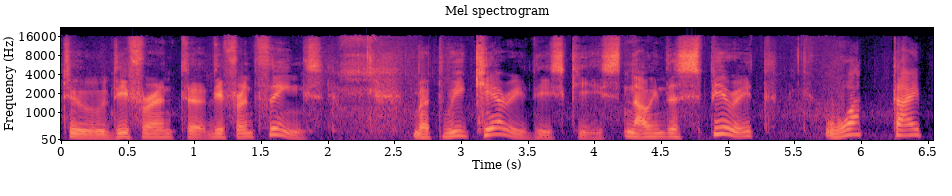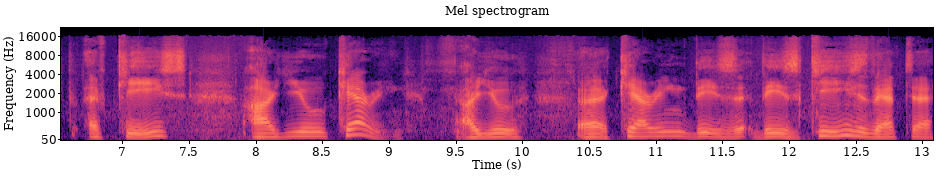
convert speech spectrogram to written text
to different, uh, different things. But we carry these keys. Now, in the spirit, what type of keys are you carrying? Are you uh, carrying these, these keys that uh,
